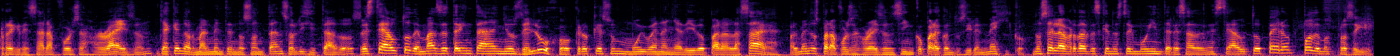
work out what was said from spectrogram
regresar a Forza Horizon, ya que normalmente no son tan solicitados. Este auto de más de 30 años de lujo creo que es un muy buen añadido para la saga, al menos para Forza Horizon 5 para conducir en México. No sé, la verdad es que no estoy muy interesado en este auto, pero podemos proseguir.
